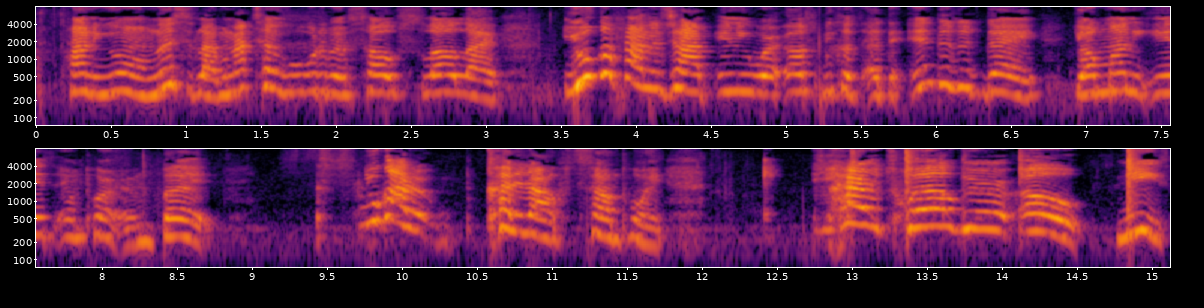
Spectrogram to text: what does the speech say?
honey. You don't listen. Like when I tell you, it would have been so slow. Like you can find a job anywhere else because at the end of the day, your money is important, but you gotta cut it off at some point. Her twelve year old niece.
